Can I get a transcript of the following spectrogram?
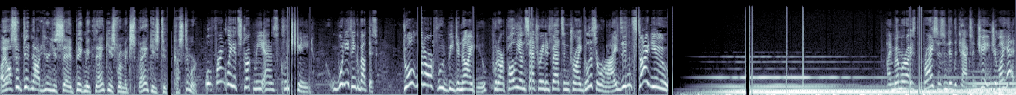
I also did not hear you say Big McThankies from McSpankies to the customer. Well, frankly, it struck me as cliched. What do you think about this? Don't let our food be denied you. Put our polyunsaturated fats and triglycerides inside you. I memorized the prices and did the tax and change in my head.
